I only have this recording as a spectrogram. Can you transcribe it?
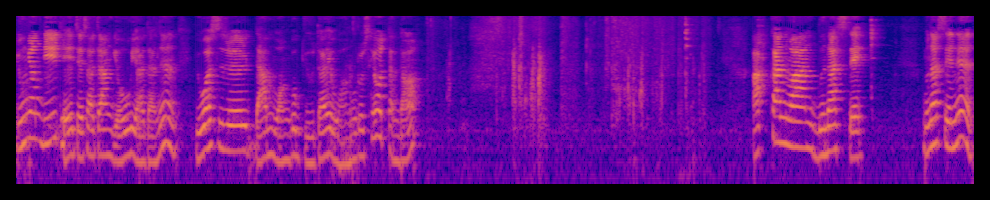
6년 뒤 대제사장 여우야다는 요아스를 남왕국 유다의 왕으로 세웠단다. 악한 왕 문하세. 문하세는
